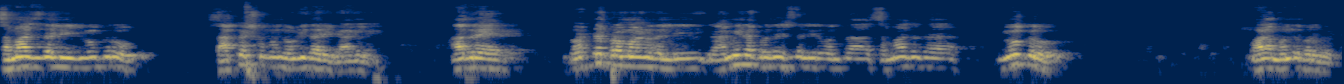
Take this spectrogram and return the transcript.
ಸಮಾಜದಲ್ಲಿ ಯುವಕರು ಸಾಕಷ್ಟು ಮುಂದೆ ಹೋಗಿದ್ದಾರೆ ಈಗಾಗಲೇ. ಆದರೆ ದೊಡ್ಡ ಪ್ರಮಾಣದಲ್ಲಿ ಗ್ರಾಮೀಣ ಪ್ರದೇಶದಲ್ಲಿರುವಂತಹ ಸಮಾಜದ ಯುವಕರು ಬಹಳ ಮುಂದೆ ಬರಬೇಕು.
